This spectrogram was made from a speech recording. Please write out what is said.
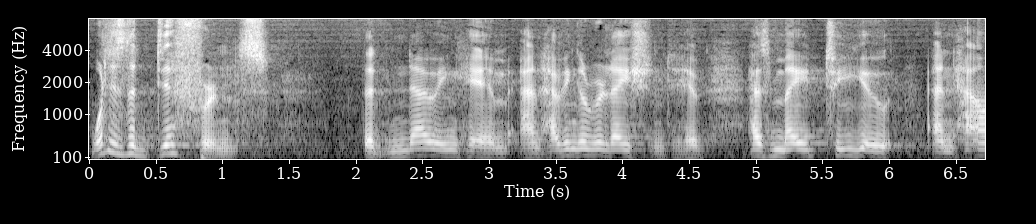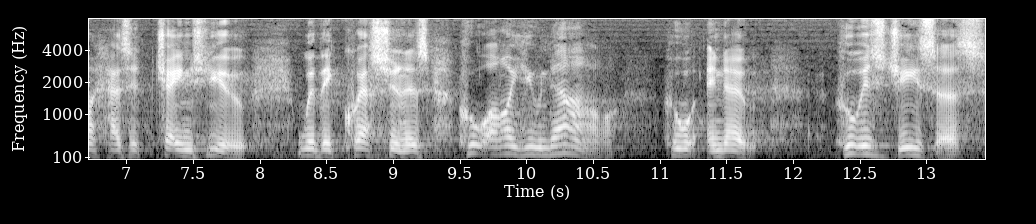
what is the difference that knowing Him and having a relation to Him has made to you, and how has it changed you? With the question is, who are you now? Who, you know, who is Jesus?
